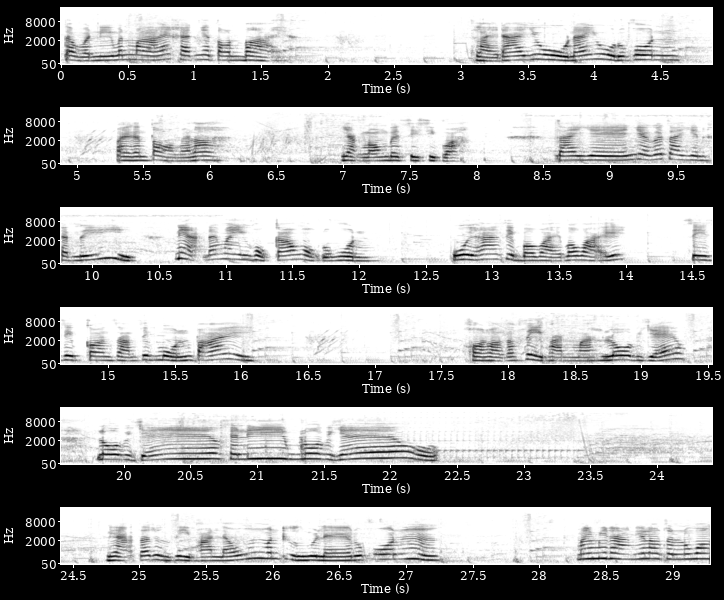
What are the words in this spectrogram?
แต่วันนี้มันมาให้แคทไงตอนบ่ายอะไหลได้อยู่ได้อยู่ทุกคน ไปกันต่อไหมล่ะ อยากลองเบ็ดสี่สิบว่ะ ใจเย็นอย่าก็ใจเย็นคัลลี่เนี่ยได้มาอีกหกเก้าหกทุกคน อุ้ยห้าสิบเบาไหวเบาไหวสี่สิบก่อนสามสิบหมุนไป ขอถอนสักสี่พันมา โลบอีกแล้วโลบอีกแล้วแคลรี่โลบอีกแล้วเนี่ยจะถึงสี่พันแล้วมันถึงอยู่แล้วทุกคน ไม่มีทางที่เราจะล่วง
